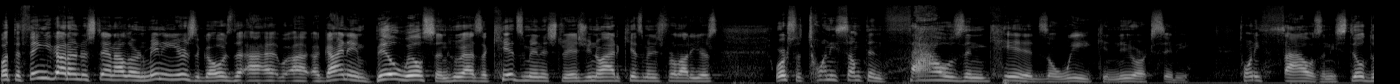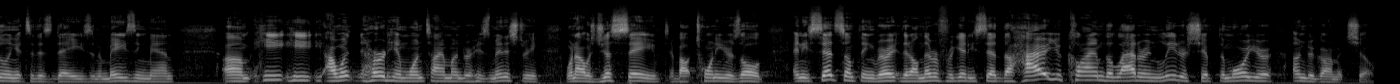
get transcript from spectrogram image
But the thing you got to understand, I learned many years ago, is that a guy named Bill Wilson, who has a kids ministry, as you know, I had a kids ministry for a lot of years, works with 20 something thousand kids a week in New York City. 20,000. He's still doing it to this day. He's an amazing man. Um, he, he, I went and heard him one time under his ministry when I was just saved, about 20 years old, and he said something very that I'll never forget. He said, "The higher you climb the ladder in leadership, the more your undergarments show."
